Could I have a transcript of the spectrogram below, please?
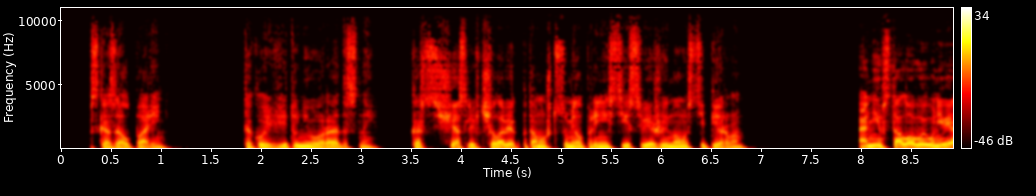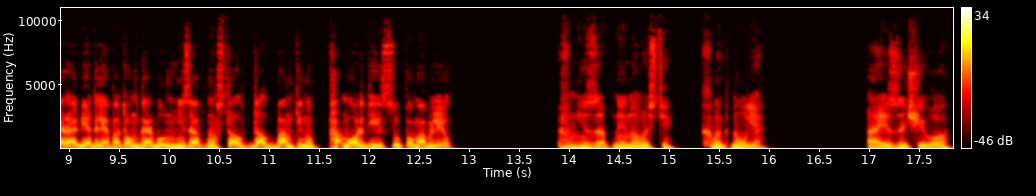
— сказал парень. Такой вид у него радостный. Кажется, счастлив человек, потому что сумел принести свежие новости первым. Они в столовой универа обедали, а потом Горбун внезапно встал, дал Банкину по морде и супом облил. «Внезапные новости», — хмыкнул я. «А из-за чего?»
